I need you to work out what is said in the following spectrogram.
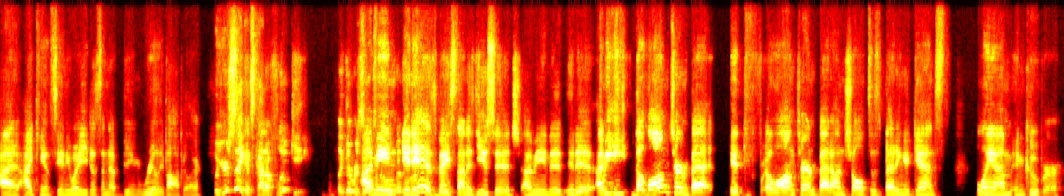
I I can't see any way he doesn't end up being really popular. But you're saying it's kind of fluky. Like the results. I mean, it is based on his usage. I mean, it, it is. I mean, the long term bet, it a long term bet on Schultz is betting against Lamb and Cooper.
